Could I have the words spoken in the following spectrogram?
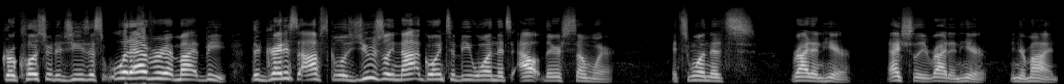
grow closer to Jesus, whatever it might be, the greatest obstacle is usually not going to be one that's out there somewhere. It's one that's right in here. Actually, right in here in your mind.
